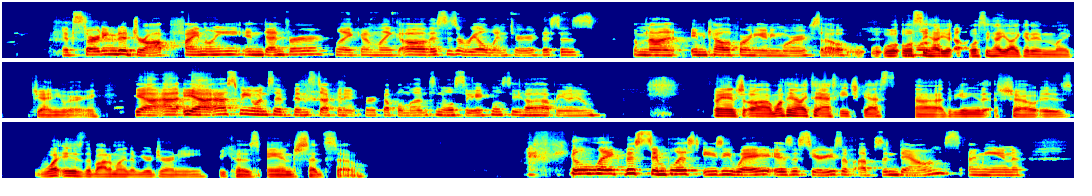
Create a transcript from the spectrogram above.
It's starting to drop finally in Denver. Like, I'm like, oh, this is a real winter. This is, I'm not in California anymore. So we'll, we'll see how you, we'll see how you like it in like January. Yeah. Uh, yeah. Ask me once I've been stuck in it for a couple months and we'll see. We'll see how happy I am. So, Ange, uh, one thing I like to ask each guest uh, at the beginning of the show is what is the bottom line of your journey because Ange said so? I feel like the simplest, easy way is a series of ups and downs. I mean,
